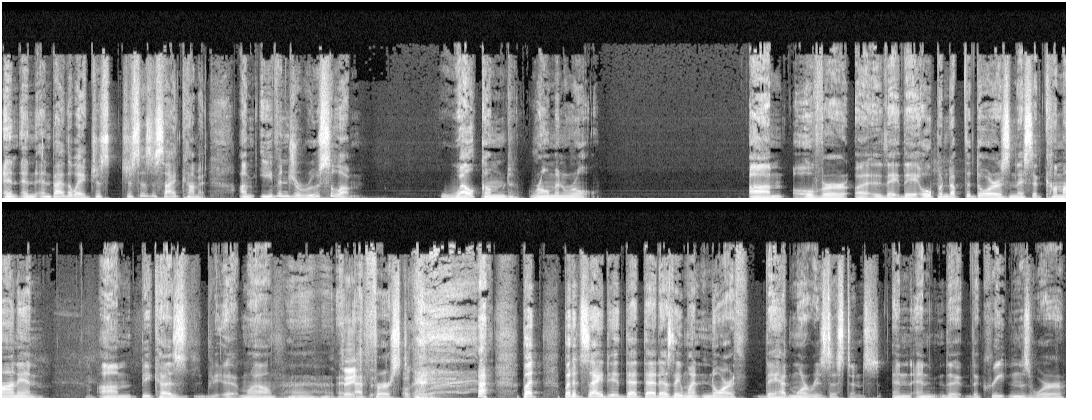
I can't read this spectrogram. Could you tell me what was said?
and and, and by the way, just just as a side comment, um, even Jerusalem welcomed Roman rule. Um, over uh, they they opened up the doors and they said, "Come on in," um, because uh, well, uh, at first, Okay, but but it's idea that that as they went north, they had more resistance, and and the the Cretans were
